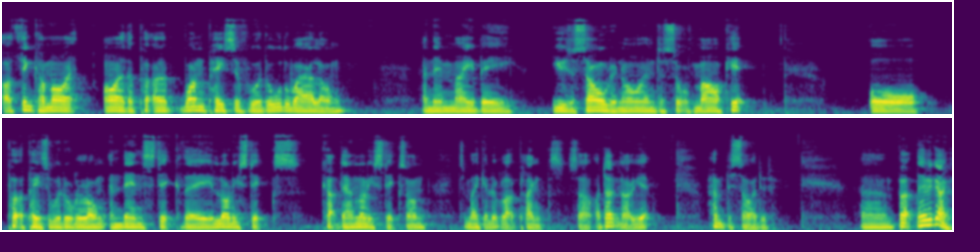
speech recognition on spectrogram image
I think I might either put a, one piece of wood all the way along and then maybe use a soldering iron to sort of mark it or put a piece of wood all along and then stick the lolly sticks, cut down lolly sticks on to make it look like planks. So I don't know yet, haven't decided. Um, but there we go,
